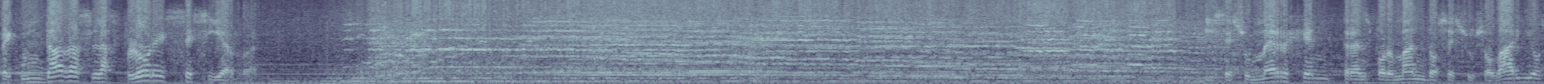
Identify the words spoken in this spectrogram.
Fecundadas las flores se cierran. Y se sumergen transformándose sus ovarios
